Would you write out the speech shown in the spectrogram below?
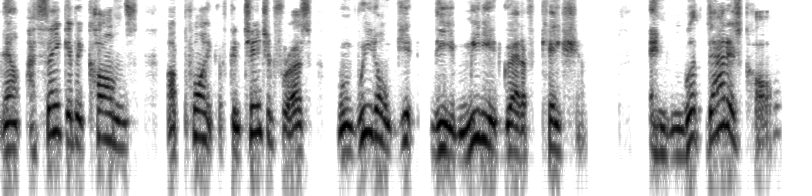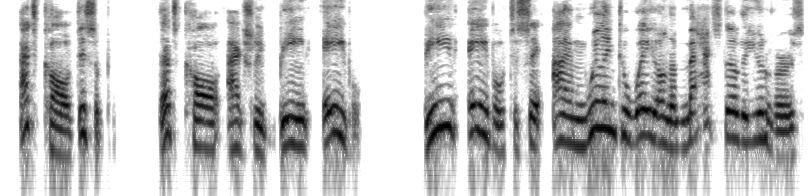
Now, I think it becomes a point of contention for us when we don't get the immediate gratification. And what that is called, that's called discipline. That's called actually being able, being able to say, I'm willing to wait on the master of the universe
